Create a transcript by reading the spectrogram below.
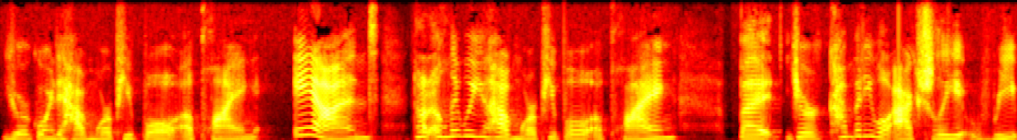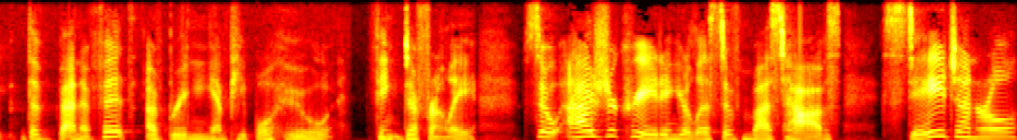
you're going to have more people applying. And not only will you have more people applying, but your company will actually reap the benefits of bringing in people who think differently. So, as you're creating your list of must haves, Stay general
